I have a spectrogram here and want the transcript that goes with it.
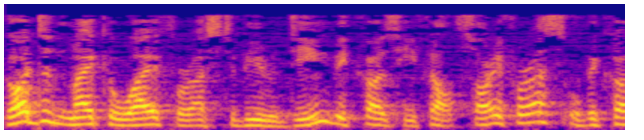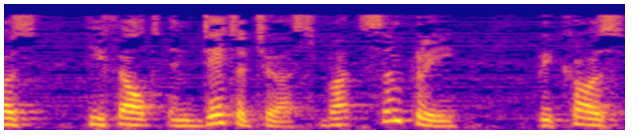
God didn't make a way for us to be redeemed because he felt sorry for us or because he felt indebted to us, but simply because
